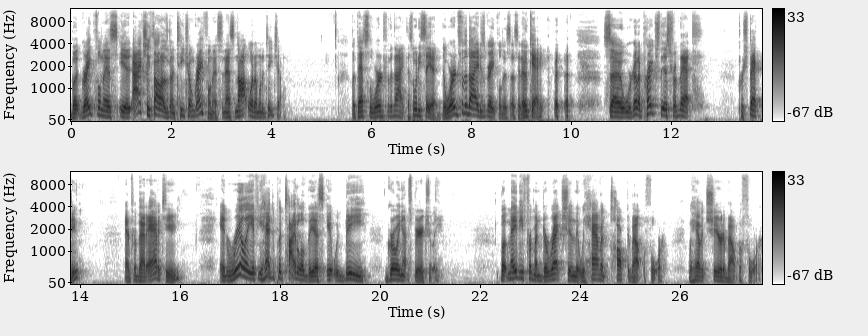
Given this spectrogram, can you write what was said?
But gratefulness is, I actually thought I was going to teach on gratefulness, and that's not what I'm going to teach on. But that's the word for the night. That's what he said. The word for the night is gratefulness. I said, okay. so we're going to approach this from that perspective and from that attitude. And really, if you had to put title of this, it would be growing up spiritually. But maybe from a direction that we haven't talked about before, we haven't shared about before.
